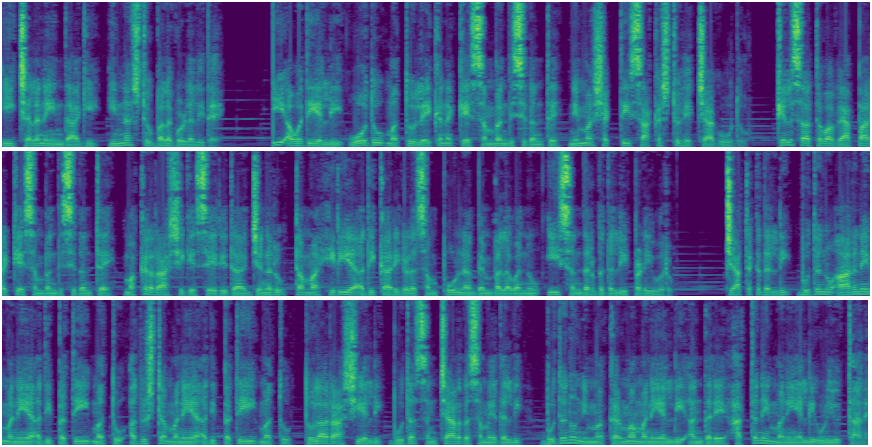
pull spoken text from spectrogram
ಈ ಚಲನೆಯಿಂದಾಗಿ ಇನ್ನಷ್ಟು ಬಲಗೊಳ್ಳಲಿದೆ. ಈ ಅವಧಿಯಲ್ಲಿ ಓದು ಮತ್ತು ಲೇಖನಕ್ಕೆ ಸಂಬಂಧಿಸಿದಂತೆ ನಿಮ್ಮ ಶಕ್ತಿ ಸಾಕಷ್ಟು ಹೆಚ್ಚಾಗುವುದು. ಕೆಲಸ ಅಥವಾ ವ್ಯಾಪಾರಕ್ಕೆ ಸಂಬಂಧಿಸಿದಂತೆ ಮಕರ ರಾಶಿಗೆ ಸೇರಿದ ಜನರು ತಮ್ಮ ಹಿರಿಯ ಅಧಿಕಾರಿಗಳ ಸಂಪೂರ್ಣ ಬೆಂಬಲವನ್ನು ಈ ಸಂದರ್ಭದಲ್ಲಿ ಪಡೆಯುವರು. ಜಾತಕದಲ್ಲಿ ಬುಧನು ಆರನೇ ಮನೆಯ ಅಧಿಪತಿ ಮತ್ತು ಅದೃಷ್ಟ ಮನೆಯ ಅಧಿಪತಿ ಮತ್ತು ತುಲಾ ರಾಶಿಯಲ್ಲಿ ಬುಧ ಸಂಚಾರದ ಸಮಯದಲ್ಲಿ ಬುಧನು ನಿಮ್ಮ ಕರ್ಮ ಮನೆಯಲ್ಲಿ ಅಂದರೆ ಹತ್ತನೇ ಮನೆಯಲ್ಲಿ ಉಳಿಯುತ್ತಾನೆ.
